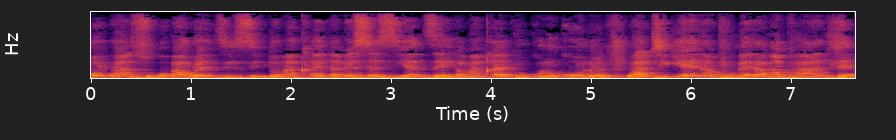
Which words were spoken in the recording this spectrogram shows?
okwazi ukuba kwenza izinto maqeda bese ziyenzeka. Maqeda uNkulunkulu wathi kuyena phumela ngaphandle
